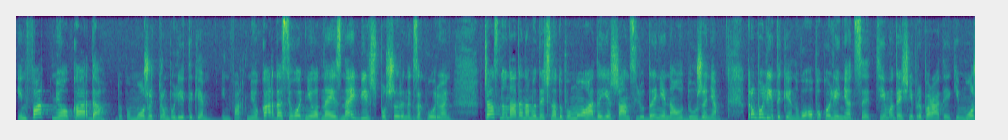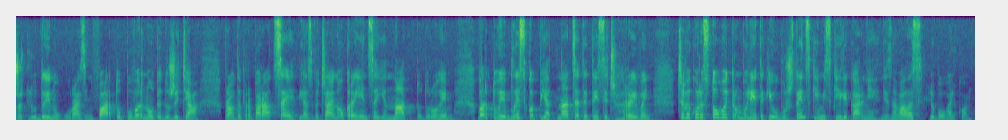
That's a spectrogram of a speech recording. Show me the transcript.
Інфаркт міокарда допоможуть тромболітики. Інфаркт міокарда сьогодні одне із найбільш поширених захворювань. Вчасно надана медична допомога дає шанс людині на одужання. Тромболітики нового покоління це ті медичні препарати, які можуть людину у разі інфаркту повернути до життя. Правда, препарат цей для звичайного українця є надто дорогим. Вартує близько 15 тисяч гривень. Чи використовують тромболітики у бурштинській міській лікарні? Дізнавалась Любов Галько.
